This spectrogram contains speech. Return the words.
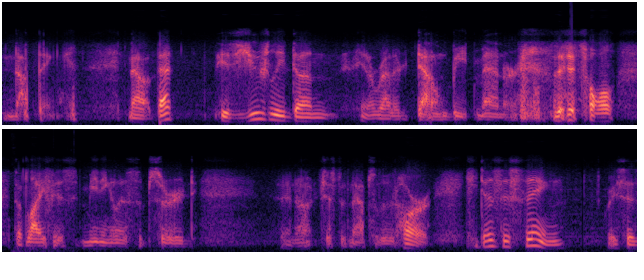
nothing. Now, that is usually done in a rather downbeat manner, that it's all, that life is meaningless, absurd, and not just an absolute horror. He does this thing where he says,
